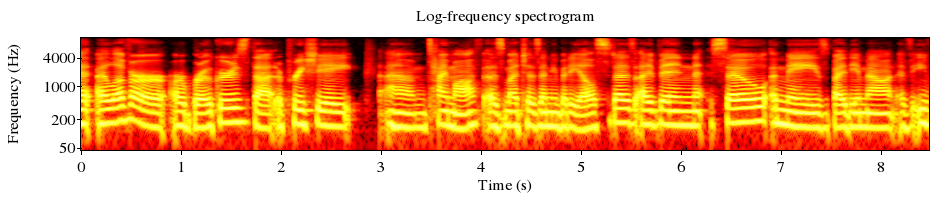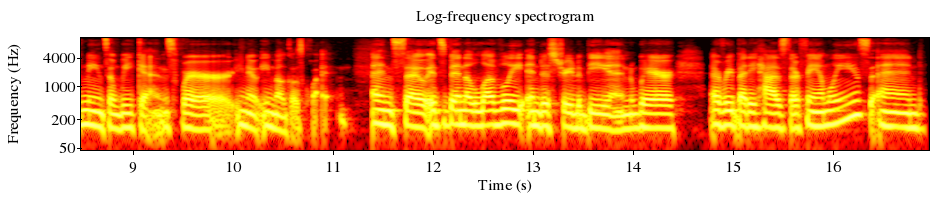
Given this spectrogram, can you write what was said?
I, I love our our brokers that appreciate um, time off as much as anybody else does. I've been so amazed by the amount of evenings and weekends where you know email goes quiet, and so it's been a lovely industry to be in where everybody has their families, and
